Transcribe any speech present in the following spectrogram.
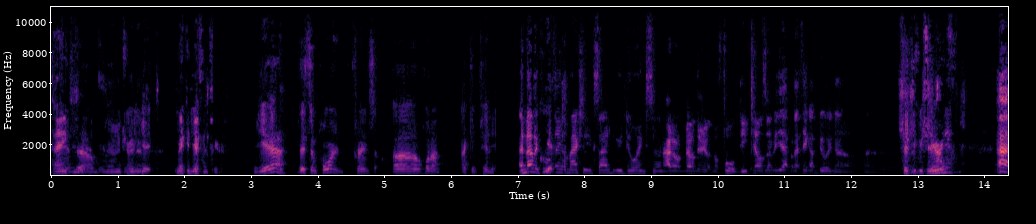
Thank and, you. um, know, I'm trying to get- make a difference here. Yeah, it's important, Prince. Uh, hold on, I can pin it. Another cool Yeah. thing I'm actually excited to be doing soon. I don't know the, the full details of it yet, but I think I'm doing a. a Should you be sharing it? Uh,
